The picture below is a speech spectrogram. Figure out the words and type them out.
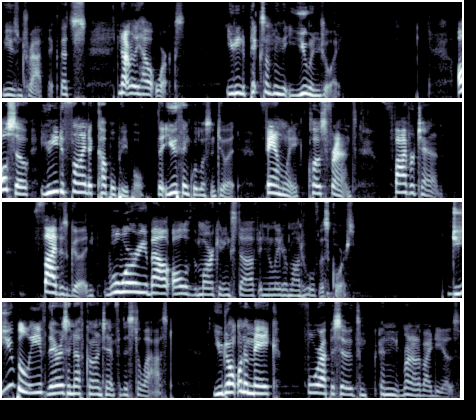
views and traffic. That's not really how it works. You need to pick something that you enjoy. Also, you need to find a couple people that you think will listen to it family, close friends, five or ten. Five is good. We'll worry about all of the marketing stuff in the later module of this course. Do you believe there is enough content for this to last? You don't want to make four episodes and, and run out of ideas.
